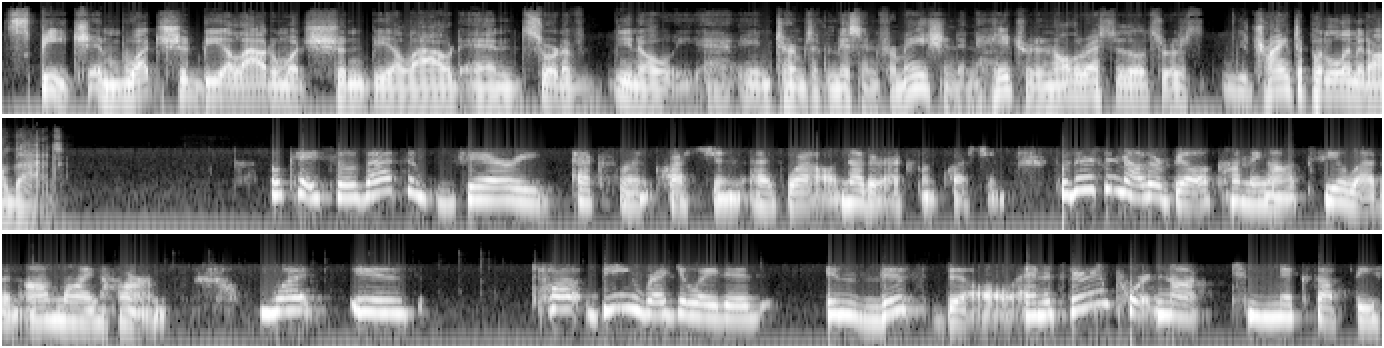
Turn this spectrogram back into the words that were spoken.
speech and what should be allowed and what shouldn't be allowed, and sort of, you know, in terms of misinformation and hatred and all the rest of those, sort of trying to put a limit on that? Okay, so that's a very excellent question as well. Another excellent question. So there's another bill coming up, C11, online harms. What is ta- being regulated in this bill, and it's very important not to mix up these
